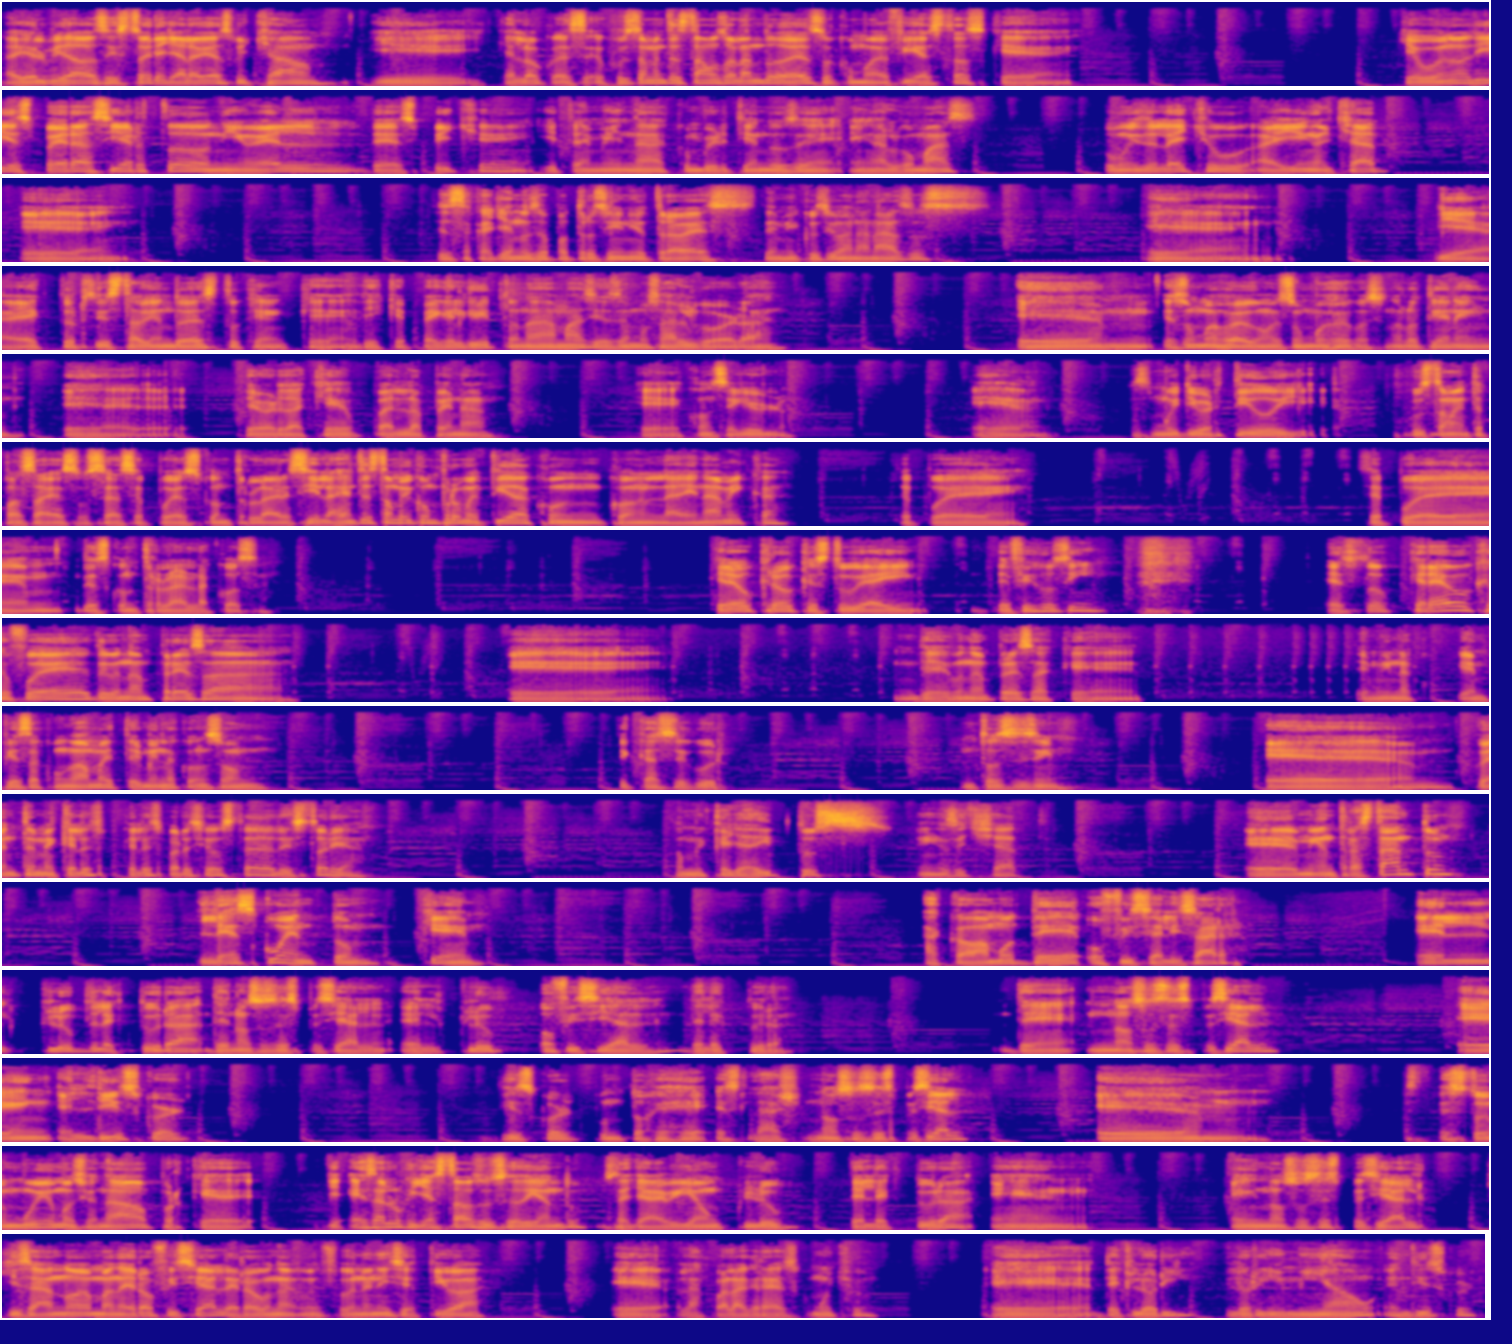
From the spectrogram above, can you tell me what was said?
había olvidado esa historia, ya la había escuchado y qué loco. Justamente estamos hablando de eso, como de fiestas que, que uno espera cierto nivel de despiche y termina convirtiéndose en algo más. Como dice el hecho ahí en el chat, eh, se está cayendo ese patrocinio otra vez de micos y bananazos. Eh, yeah, Héctor, si está viendo esto, que, que, que pegue el grito nada más y hacemos algo, ¿verdad? Eh, es un buen juego, es un buen juego. Si no lo tienen, eh, de verdad que vale la pena eh, conseguirlo. es muy divertido y justamente pasa eso, o sea, se puede controlar. Si la gente está muy comprometida con, con la dinámica, se puede, se puede descontrolar la cosa. Creo, creo que estuve ahí. De fijo, sí. Esto creo que fue de una empresa eh, de una empresa que termina, empieza con ama y termina con son. Estoy casi seguro. Entonces sí. Eh, cuénteme ¿qué les, qué les pareció a ustedes la historia. Están muy calladitos en ese chat. Eh, mientras tanto, les cuento que acabamos de oficializar el club de lectura de Nosos Especial, el club oficial de lectura de No Sos Especial en el Discord, discord.gg slash No Especial. Em, estoy muy emocionado porque es algo que ya estaba sucediendo. O sea, ya había un club de lectura en, en No Especial, quizá no de manera oficial, era una, fue una iniciativa eh, la cual agradezco mucho, eh, de Glory, Glory Miau en Discord.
